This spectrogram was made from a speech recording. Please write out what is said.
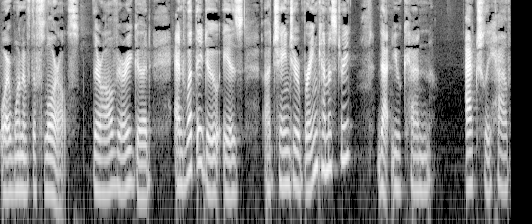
or one of the florals. They're all very good. And what they do is uh, change your brain chemistry that you can actually have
